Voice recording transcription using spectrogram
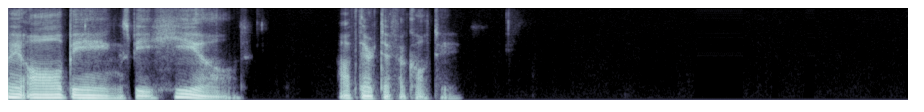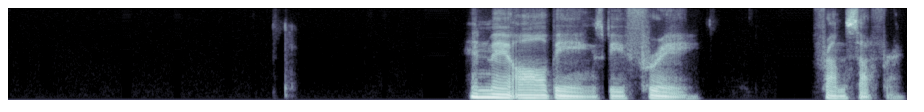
May all beings be healed of their difficulties. And may all beings be free from suffering.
